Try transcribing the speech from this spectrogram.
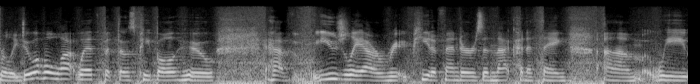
really do a whole lot with, but those people who have usually are repeat offenders and that kind of thing, um, we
